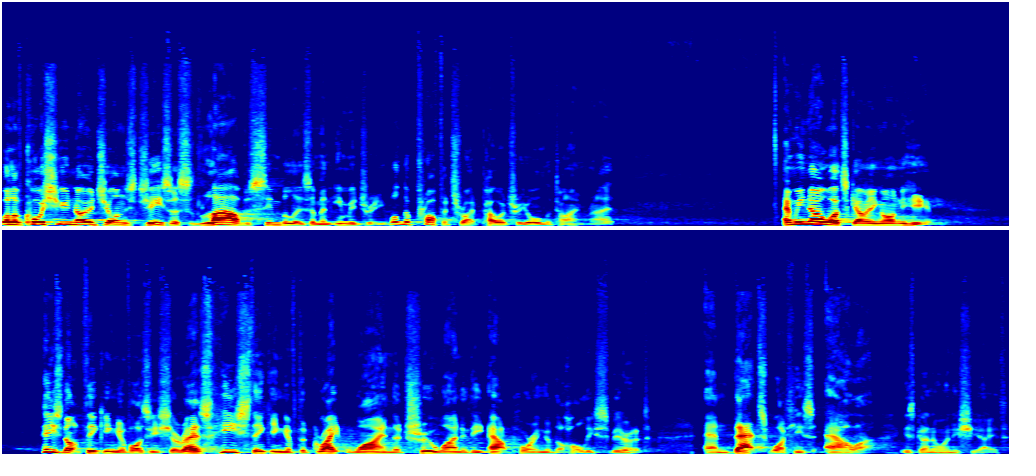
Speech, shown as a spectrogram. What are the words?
Well, of course, you know John's Jesus loves symbolism and imagery. Well, the prophets write poetry all the time, right? And we know what's going on here. He's not thinking of Aussie Shiraz, he's thinking of the great wine, the true wine of the outpouring of the Holy Spirit. And that's what his hour is going to initiate.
